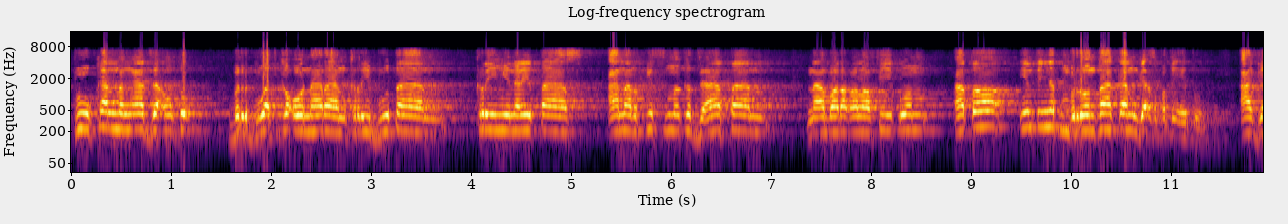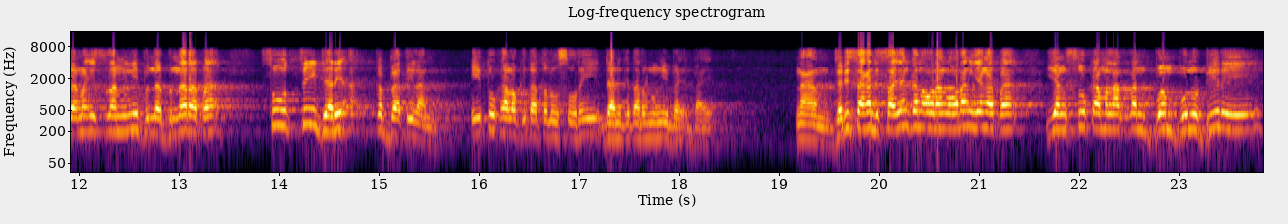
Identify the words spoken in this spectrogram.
bukan mengajak untuk berbuat keonaran, keributan, kriminalitas, anarkisme, kejahatan. Nah, barakallahu fikum atau intinya pemberontakan enggak seperti itu. Agama Islam ini benar-benar apa? Suci dari kebatilan itu kalau kita telusuri dan kita renungi baik-baik. Nah, jadi sangat disayangkan orang-orang yang apa? Yang suka melakukan bom bunuh diri,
